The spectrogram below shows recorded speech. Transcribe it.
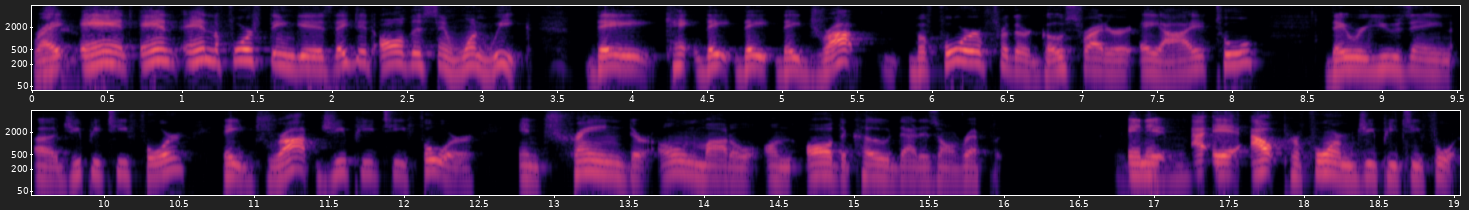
right? And and and the fourth thing is they did all this in one week. They can't. They they they dropped before for their Ghostwriter AI tool. They were using uh, GPT four. They dropped GPT four and trained their own model on all the code that is on Replit, and it it outperformed GPT four.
